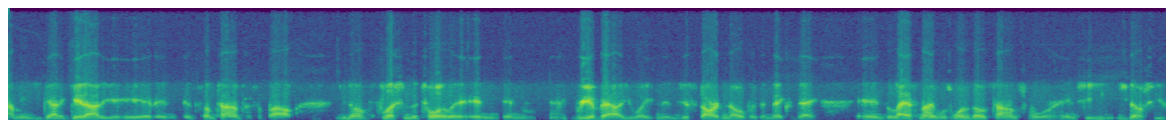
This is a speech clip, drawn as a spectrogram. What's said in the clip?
I mean, you gotta get out of your head, and, and sometimes it's about you know, flushing the toilet and, and reevaluating and just starting over the next day. And last night was one of those times for her. And she, you know, she's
